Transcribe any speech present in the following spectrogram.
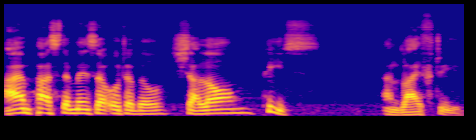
I am Pastor Mensa Otabil. Shalom, peace, and life to you.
